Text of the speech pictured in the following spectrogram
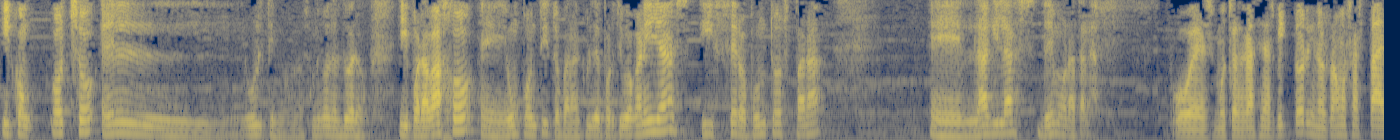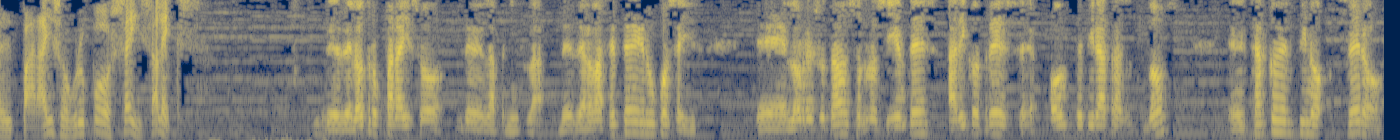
y con 8 el último, los Amigos del Duero. Y por abajo, eh, un puntito para el Club Deportivo Canillas y 0 puntos para el Águilas de Moratalaz. Pues muchas gracias, Víctor, y nos vamos hasta el Paraíso Grupo 6, Alex. Desde el otro paraíso de la península, desde Albacete, Grupo 6. Eh, los resultados son los siguientes: Arico 3, 11 eh, Piratas 2, el Charco del Pino 0,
